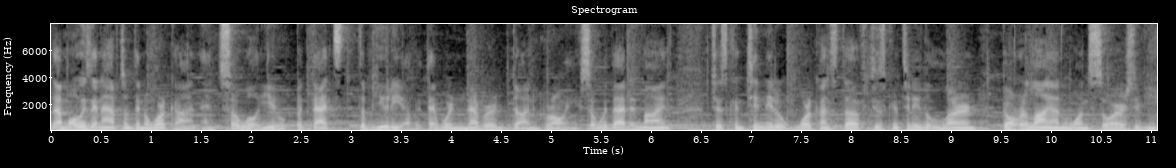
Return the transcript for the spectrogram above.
I'm always gonna have something to work on, and so will you. But that's the beauty of it, that we're never done growing. So, with that in mind, just continue to work on stuff, just continue to learn. Don't rely on one source. If you,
